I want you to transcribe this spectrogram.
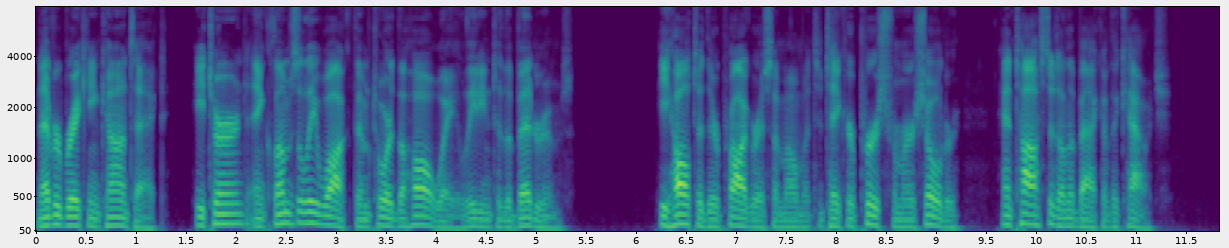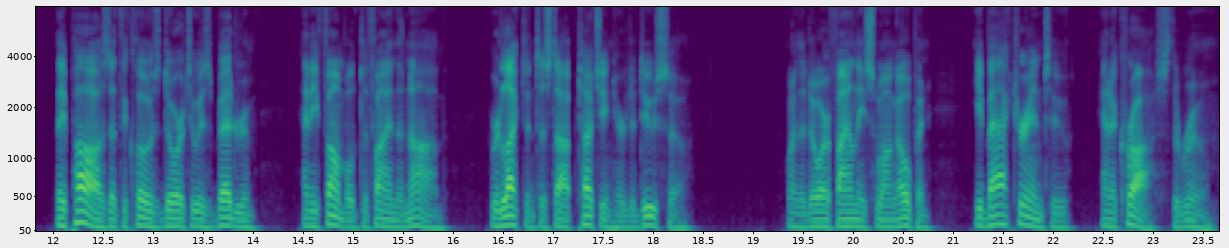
Never breaking contact, he turned and clumsily walked them toward the hallway leading to the bedrooms. He halted their progress a moment to take her purse from her shoulder and tossed it on the back of the couch. They paused at the closed door to his bedroom, and he fumbled to find the knob, reluctant to stop touching her to do so. When the door finally swung open, he backed her into and across the room.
